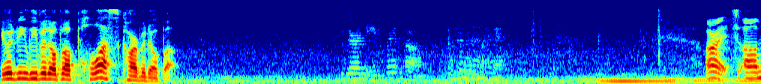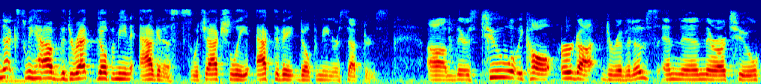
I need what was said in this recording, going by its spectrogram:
It would be levodopa plus carbidopa. Is there a name for it? Oh. All right. Um, next, we have the direct dopamine agonists, which actually activate dopamine receptors. Um, there's two what we call ergot derivatives, and then there are two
